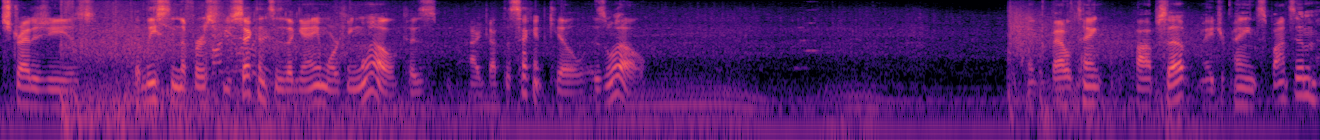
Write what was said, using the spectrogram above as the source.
strategy is, at least in the first few seconds of the game, working well because I got the second kill as well. And the battle tank pops up. Major Pain spots him.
